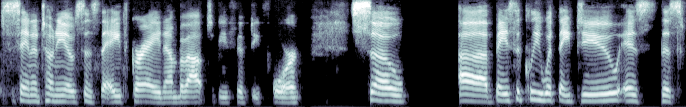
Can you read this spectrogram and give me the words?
San Antonio since the eighth grade. I'm about to be 54. So uh, basically, what they do is this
